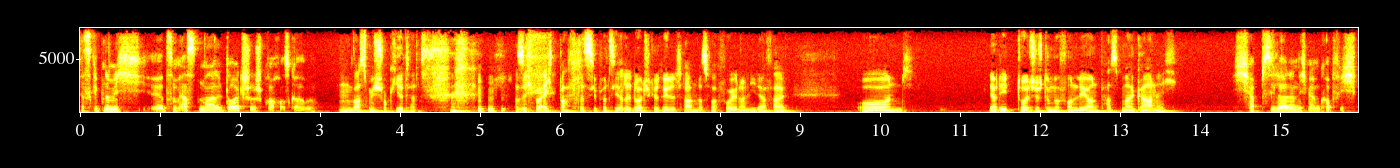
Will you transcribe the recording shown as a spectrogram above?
Es gibt nämlich äh, zum ersten Mal deutsche Sprachausgabe. Hm, was mich schockiert hat. also ich war echt baff, dass sie plötzlich alle Deutsch geredet haben. Das war vorher noch nie der Fall. Und ja, die deutsche Stimme von Leon passt mal gar nicht. Ich habe sie leider nicht mehr im Kopf. Ich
